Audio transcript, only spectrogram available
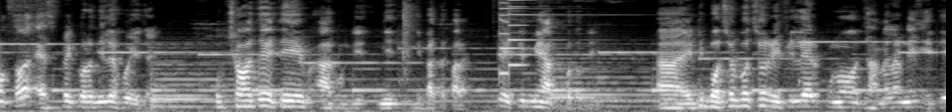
মতো স্প্রে করে দিলে হয়ে যায়। খুব সহজে এটি নিভাতে পারে। এটি মেয়াদ কতদিন? এটি বছর বছর রিফিলের কোনো ঝামেলা নেই। এটি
